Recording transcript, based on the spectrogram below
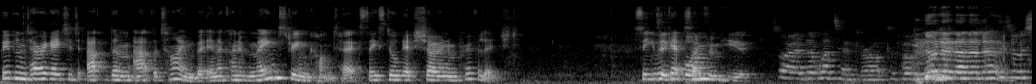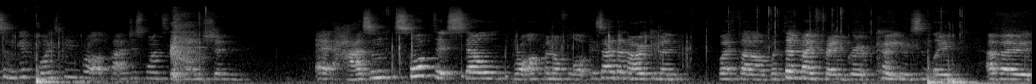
people interrogated at them at the time, but in a kind of mainstream context, they still get shown and privileged. So you would Take a get point some from here. Sorry, I don't want to interrupt. No, no, no, no, no. Because there was some good points being brought up, but I just wanted to mention it hasn't stopped. It's still brought up an awful lot. Because I had an argument with uh, within my friend group quite recently about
